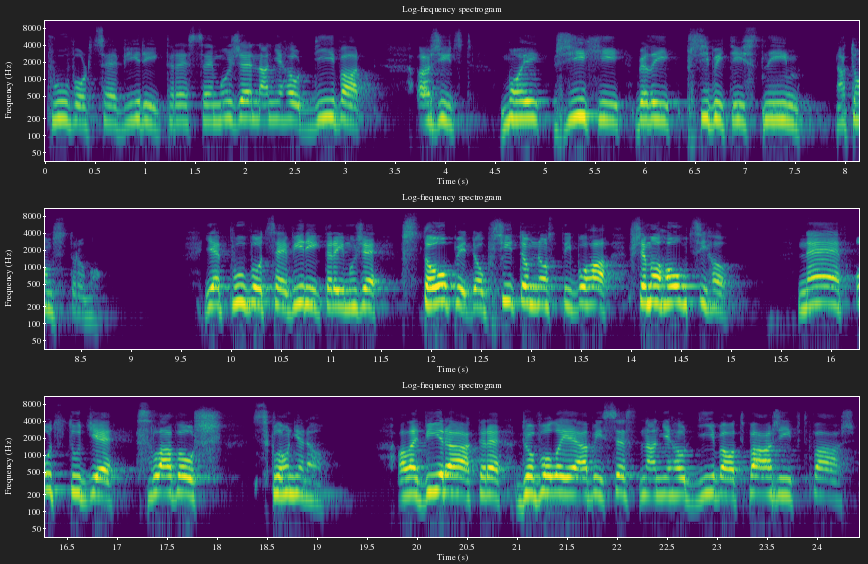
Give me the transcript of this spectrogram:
původce víry, které se může na něho dívat a říct, moje hříchy byly přibity s ním na tom stromu. Je původce víry, který může vstoupit do přítomnosti Boha Všemohoucího. Ne v odstudě slavoš skloněno, ale víra, které dovoluje, aby se na něho díval tváří v tvář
